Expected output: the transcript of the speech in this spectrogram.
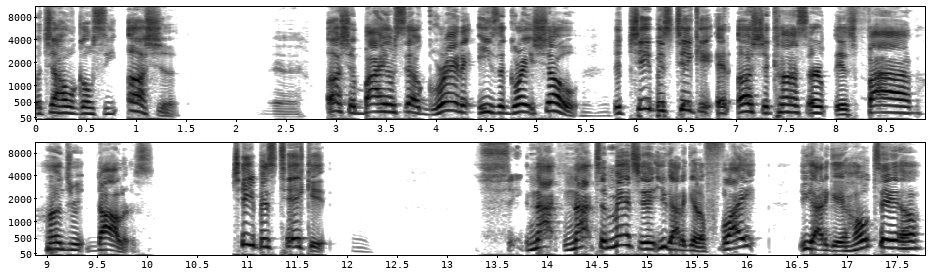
But y'all will go see Usher. Yeah. Usher by himself. Granted, he's a great show. Mm-hmm. The cheapest ticket at Usher concert is five hundred dollars. Cheapest ticket. See, Not not to mention you got to get a flight, you got to get a hotel,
